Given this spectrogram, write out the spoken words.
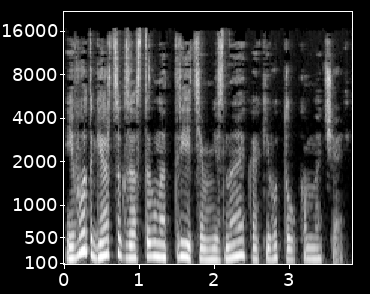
И вот герцог застыл над третьим, не зная, как его толком начать.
